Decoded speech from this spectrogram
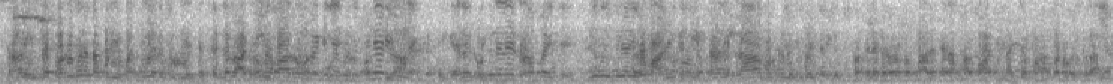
ஆனால் இந்த பகுதியில் நம்முடைய மத்திய அரசுடைய திட்டங்கள் அதிகமாக ஆணை கட்டியிருந்தால் எல்லா மக்களுக்குமே தெரியும் பதில விவரம் பாருங்க நம்ம பாட்டு லட்சமாக பரவுகிறாங்க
